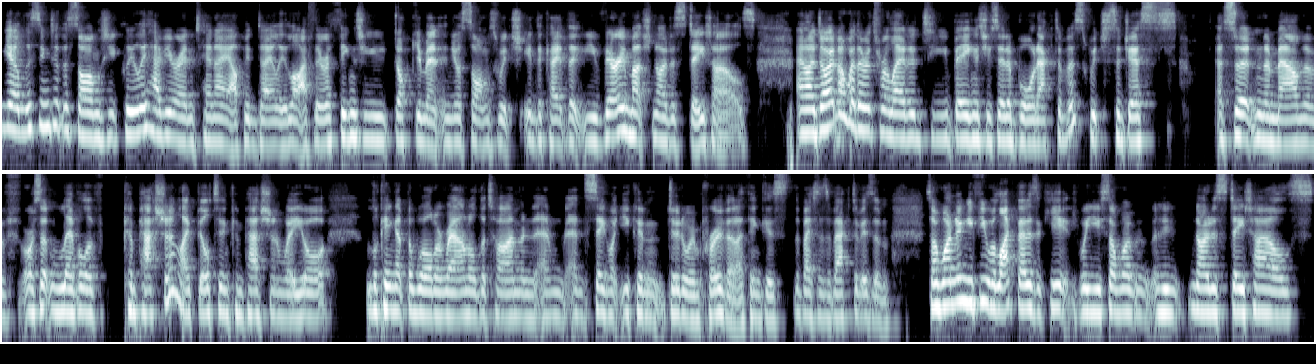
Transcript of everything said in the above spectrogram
yeah, listening to the songs, you clearly have your antennae up in daily life. There are things you document in your songs which indicate that you very much notice details. And I don't know whether it's related to you being, as you said, a born activist, which suggests a certain amount of or a certain level of compassion, like built-in compassion, where you're looking at the world around all the time and, and and seeing what you can do to improve it i think is the basis of activism. So i'm wondering if you were like that as a kid. Were you someone who noticed details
